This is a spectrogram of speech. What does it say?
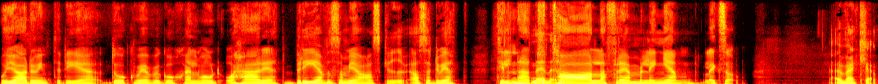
Och gör du inte det, då kommer jag begå självmord. Och här är ett brev som jag har skrivit, alltså du vet, till den här Nej, nej. totala främlingen. Liksom. Ja, verkligen.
